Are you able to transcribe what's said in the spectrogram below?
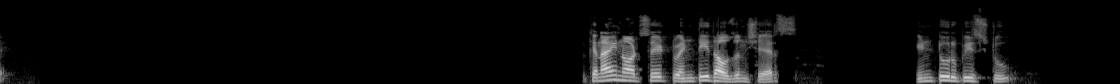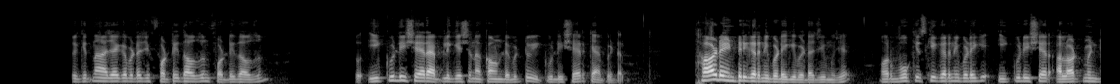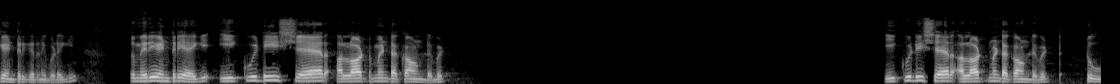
not say twenty thousand shares into rupees two तो कितना आ जाएगा बेटा जी? फोर्टी थाउज़ेंड फोर्टी थाउज़ेंड तो equity share application account debit to equity share capital third entry करनी पड़ेगी बेटा जी मुझे, और वो किसकी करनी पड़ेगी? इक्विटी शेयर अलॉटमेंट की एंट्री करनी पड़ेगी। तो मेरी एंट्री आएगी equity share allotment account debit equity share allotment account debit to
